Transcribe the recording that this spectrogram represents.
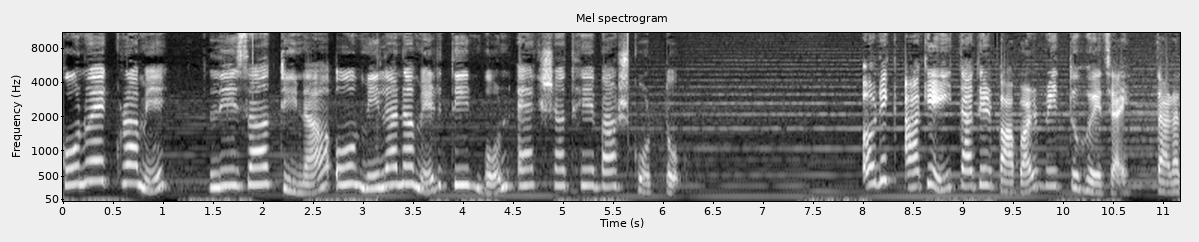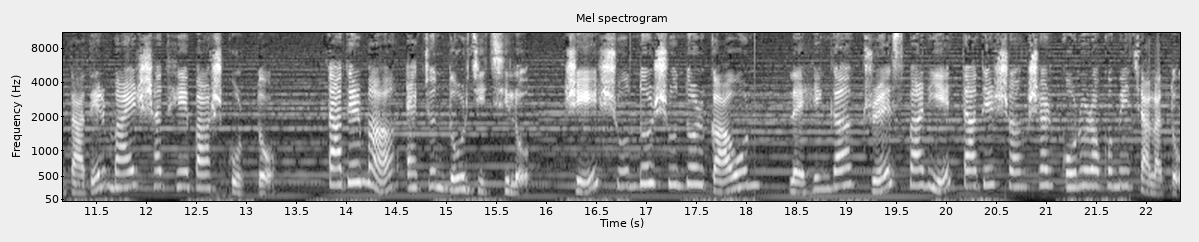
কোনো এক গ্রামে লিজা, টিনা ও মিলা নামের তিন বোন একসাথে বাস করত। অনেক আগেই তাদের বাবার মৃত্যু হয়ে যায়। তারা তাদের মায়ের সাথে বাস করত। তাদের মা একজন দর্জি ছিল। সে সুন্দর সুন্দর গাউন, লেহেঙ্গা, ড্রেস বানিয়ে তাদের সংসার কোনো রকমে চালাতো।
